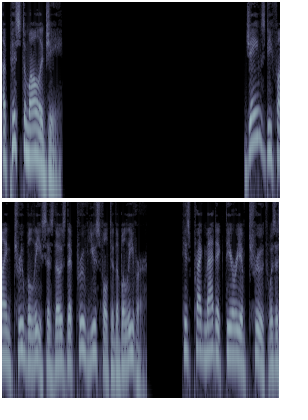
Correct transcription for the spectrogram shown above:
Epistemology James defined true beliefs as those that prove useful to the believer. His pragmatic theory of truth was a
